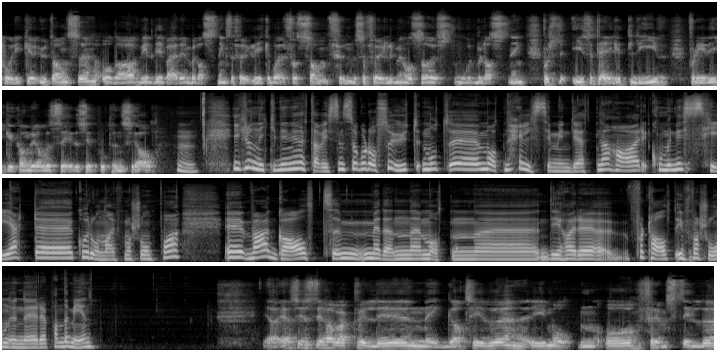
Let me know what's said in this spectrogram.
får ikke utdannelse, og da vil de være en belastning selvfølgelig ikke bare for samfunnet, selvfølgelig, men også stor belastning i sitt eget liv, fordi de ikke kan realisere sitt potensial. Mm. I kronikken din i Nettavisen så går det også ut mot uh, måten helsemyndighetene har kommunisert uh, koronainformasjon på. Uh, hva er galt med den måten de har fortalt informasjon under pandemien? Ja, jeg syns de har vært veldig negative i måten å fremstille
